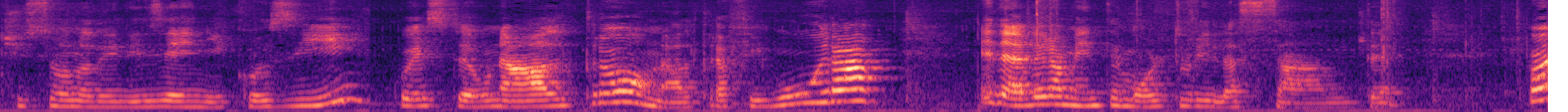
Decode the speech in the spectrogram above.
ci sono dei disegni così, questo è un altro, un'altra figura ed è veramente molto rilassante. Poi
